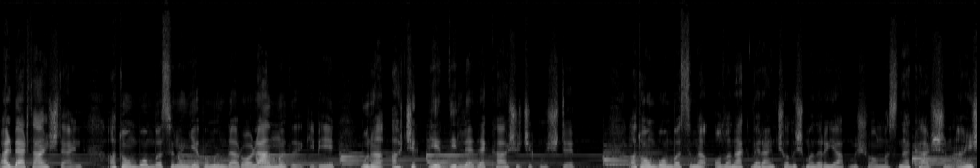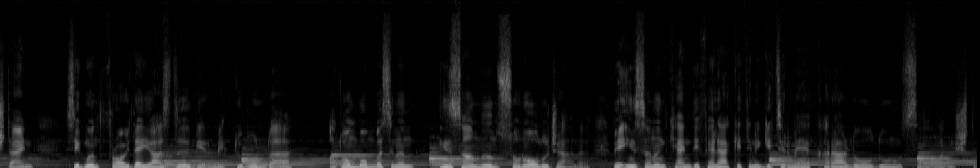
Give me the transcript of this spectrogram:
Albert Einstein, atom bombasının yapımında rol almadığı gibi buna açık bir dille de karşı çıkmıştı. Atom bombasına olanak veren çalışmaları yapmış olmasına karşın Einstein, Sigmund Freud'e yazdığı bir mektubunda atom bombasının insanlığın sonu olacağını ve insanın kendi felaketini getirmeye kararlı olduğunu sağlamıştı.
